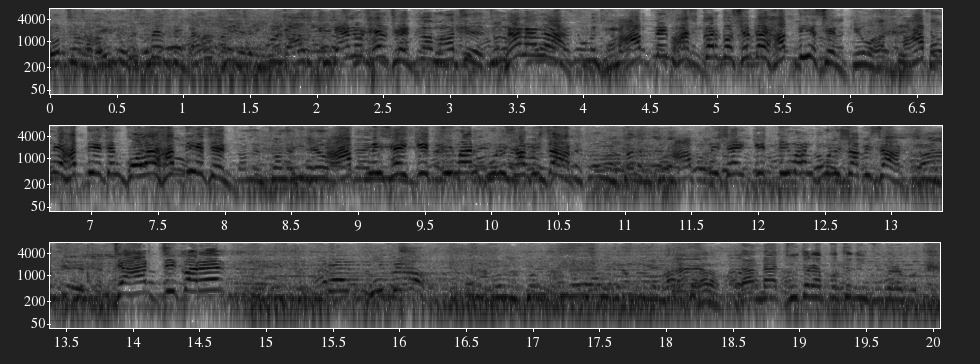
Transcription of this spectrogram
লড়ছি স্যার এইটুকু স্পেস দিন। কেন ঠেলছেন? না না না আপনি ভাস্কর ঘোষের গায়ে হাত দিয়েছেন। আপনি হাত দিয়েছেন গলায় হাত দিয়েছেন। আপনি সেই কীর্তিমান পুলিশ অফিসার। আপনি সেই কীর্তিমান পুলিশ অফিসার যে আর্জি করেন না জুতোটা প্রতিদিন জুতোটা প্রতিদিন।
